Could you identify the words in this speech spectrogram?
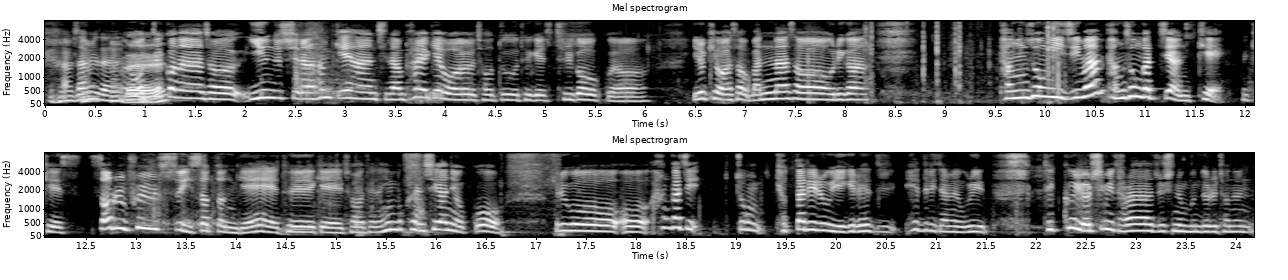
감사합니다. 네. 어, 어쨌거나 저 이은주 씨랑 함께한 지난 8개월 저도 되게 즐거웠고요. 이렇게 와서 만나서 우리가 방송이지만 방송 같지 않게 이렇게 썰을 풀 수 있었던 게 되게 저한테는 행복한 시간이었고 그리고 어, 한 가지 좀 곁다리로 얘기를 해드리, 해드리자면 우리 댓글 열심히 달아주시는 분들을 저는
